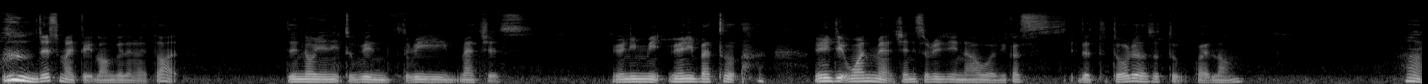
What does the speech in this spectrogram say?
this might take longer than I thought. Didn't know you need to win three matches. We only meet, we only battled, we only did one match and it's already an hour because the tutorial also took quite long. Huh.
